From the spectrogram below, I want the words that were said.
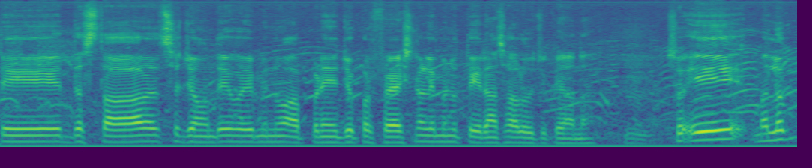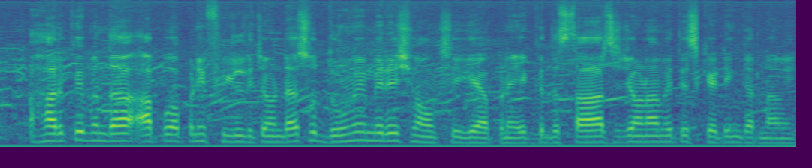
ਤੇ ਦਸਤਾਰ ਸਜਾਉਂਦੇ ਹੋਏ ਮੈਨੂੰ ਆਪਣੇ ਜੋ ਪ੍ਰੋਫੈਸ਼ਨਲੀ ਮੈਨੂੰ 13 ਸਾਲ ਹੋ ਚੁੱਕੇ ਹਨ। ਸੋ ਇਹ ਮਤਲਬ ਹਰ ਕੋਈ ਬੰਦਾ ਆਪੋ ਆਪਣੀ ਫੀਲਡ ਚ ਆਉਂਦਾ ਸੋ ਦੋਵੇਂ ਮੇਰੇ ਸ਼ੌਂਕ ਸੀਗੇ ਆਪਣੇ। ਇੱਕ ਦਸਤਾਰ ਸਜਾਉਣਾ ਵੀ ਤੇ ਸਕੇਟਿੰਗ ਕਰਨਾ ਵੀ।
